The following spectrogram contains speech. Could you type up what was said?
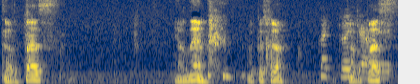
כרפס, ירדן, בבקשה. כרפס,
